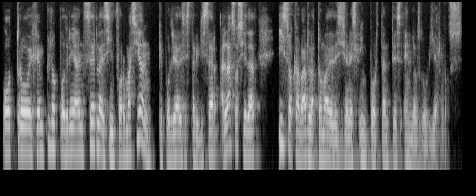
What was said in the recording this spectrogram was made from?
Otro ejemplo podrían ser la desinformación, que podría desestabilizar a la sociedad y socavar la toma de decisiones importantes en los gobiernos.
